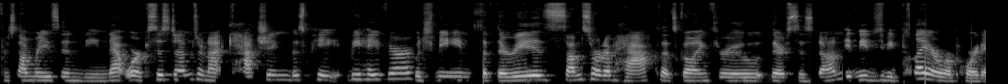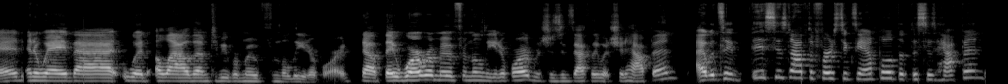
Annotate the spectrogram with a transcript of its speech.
for some reason, the network systems are not catching this behavior, which means that there is some sort of hack that's going through their system. It needed to be player reported in a way that would allow them to be removed from the leaderboard. Now, they were removed from the leaderboard which is exactly what should happen. I would say this is not the first example that this has happened.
